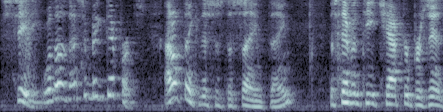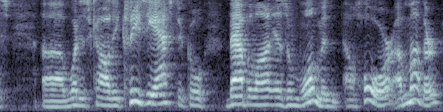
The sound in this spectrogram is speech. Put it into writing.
city. Well, that's a big difference. I don't think this is the same thing. The 17th chapter presents uh, what is called ecclesiastical Babylon as a woman, a whore, a mother.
